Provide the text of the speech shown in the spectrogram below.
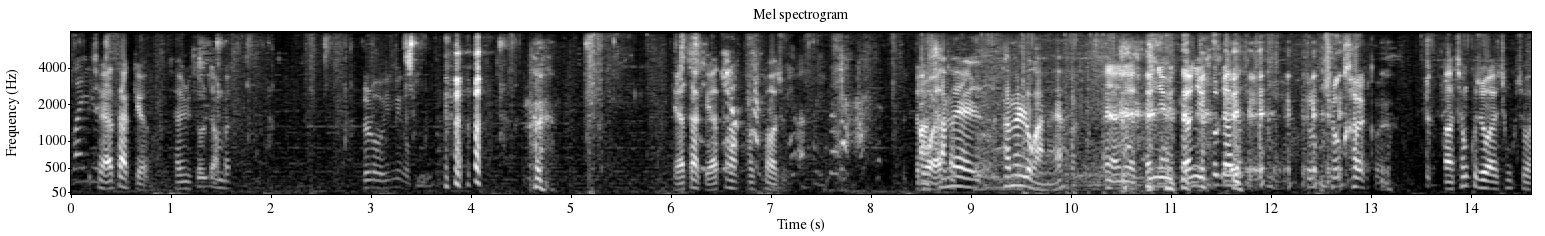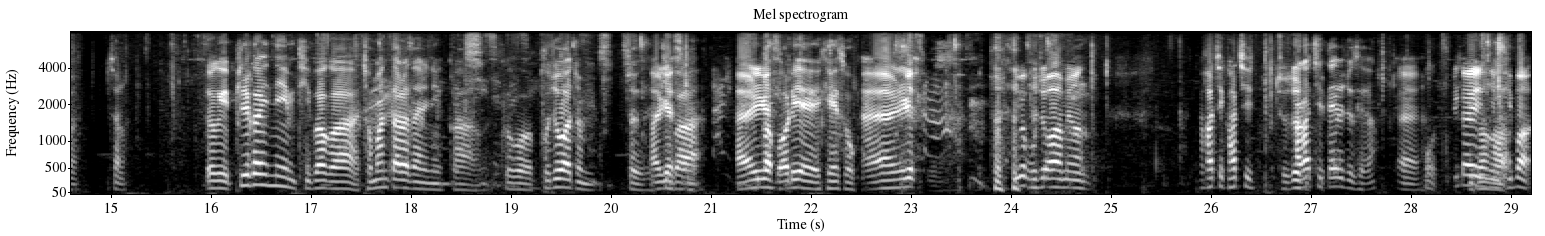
완료. 제가 야타 할게요. 자유님 솔드 한번 별로 의미가 없고. 야타 할게요. 야타 한번 봐가지고 아, 들어와 야타 3일, 3일로 가나요? 아니 아니 자유님 자유님 솔드 하세요. 그럼 평가할 거예요. 아 청크 좋아요 청크 좋아요 괜찮아 여기 필가이님 디바가 저만 따라다니니까 그거 부조화 좀, 저, 디바, 알겠습니다. 디바 알겠습니다 머리에 계속 알겠습니다 디바 부조하면 다 같이 같이 조절 다 같이 때려주세요. 예 어, 피가이님 디바가 디바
